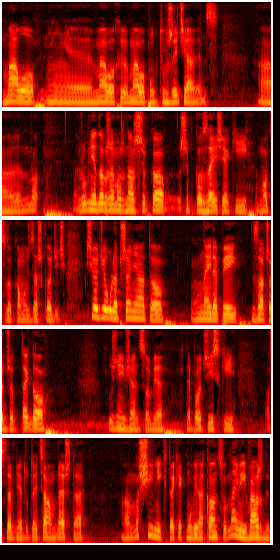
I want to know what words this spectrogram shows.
mało, mm, mało, mało punktów życia, więc no, równie dobrze można szybko, szybko zejść, jak i mocno komuś zaszkodzić. Jeśli chodzi o ulepszenia, to najlepiej zacząć od tego, później wziąć sobie te pociski, następnie tutaj całą resztę no silnik, tak jak mówię na końcu, najmniej ważny,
